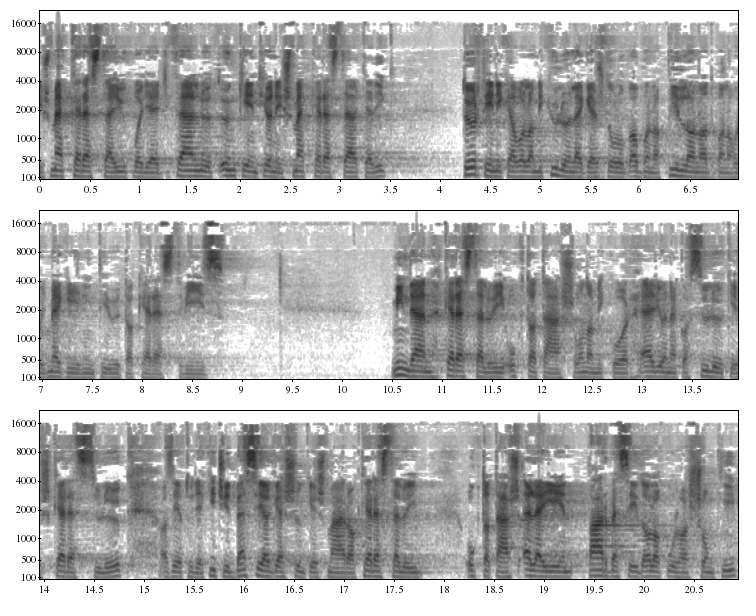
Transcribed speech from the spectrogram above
és megkereszteljük, vagy egy felnőtt önként jön és megkeresztelkedik, történik-e valami különleges dolog abban a pillanatban, ahogy megérinti őt a keresztvíz. Minden keresztelői oktatáson, amikor eljönnek a szülők és keresztszülők, azért, hogy egy kicsit beszélgessünk, és már a keresztelői oktatás elején párbeszéd alakulhasson ki,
